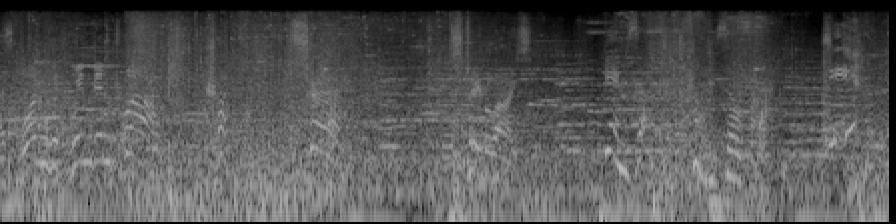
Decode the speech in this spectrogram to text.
As one with wind and cloud. Stabilize! Game's up. Time's over.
